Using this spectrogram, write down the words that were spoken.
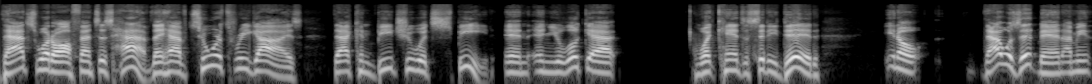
that's what offenses have. They have two or three guys that can beat you with speed. And and you look at what Kansas City did, you know, that was it, man. I mean,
